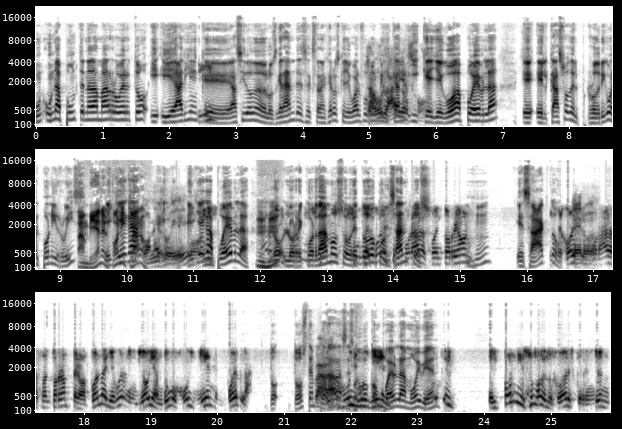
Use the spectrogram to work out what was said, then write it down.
Un, un apunte nada más, Roberto, y, y alguien Sí. que ha sido uno de los grandes extranjeros que llegó al fútbol Raúl mexicano Arias, y que llegó a Puebla, eh, el caso del Rodrigo El Pony Ruiz. También el Él Pony, llega- claro. Pony él- Ruiz. él llega a Puebla, lo, lo recordamos sobre sus todo mejores con temporadas Santos. Fue en Torreón. Exacto, Mejores Pero- temporadas fue en Torreón, pero a Puebla llegó y rindió y anduvo muy bien en Puebla. Do- dos temporadas muy, estuvo con bien. Puebla muy bien. El, el Pony es uno de los jugadores que rindió en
